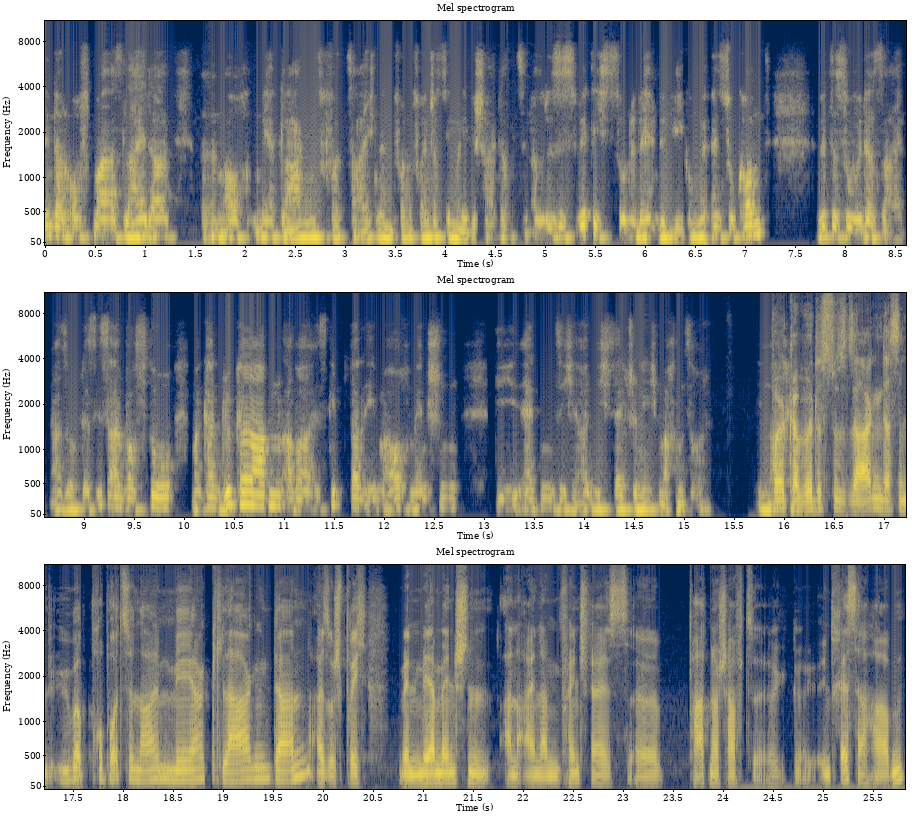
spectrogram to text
sind dann oftmals leider ähm, auch mehr Klagen zu verzeichnen von Franchise-Nehmern, die gescheitert sind. Also das ist wirklich so eine Wellenbewegung. Wenn es so kommt, wird es so wieder sein. Also das ist einfach so, man kann Glück haben, aber es gibt dann eben auch Menschen, die hätten sich halt nicht selbstständig machen sollen. Volker, würdest du sagen, das sind überproportional mehr Klagen dann? Also sprich, wenn mehr Menschen an einem Franchise-Partnerschaft äh, Interesse haben,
